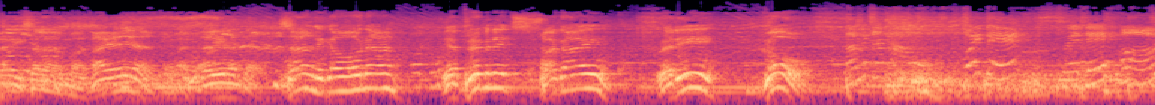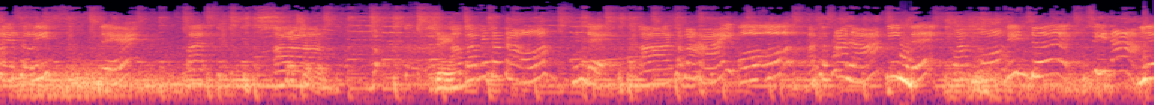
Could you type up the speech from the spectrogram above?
Ay, salamat. Kaya yan. Dali lang to. Sang, ikaw una. You have 3 minutes. Bagay. Ready? Go! Gamit ng tao. Pwede? Pwede? Oo. Accessories? Hindi. Pass. Ah... Ding. Ah, gamit ng tao? Hindi. Ah, sa bahay? Oo. Ah, sa sala? Hindi. Kwarto? Hindi. Kusina? Yes,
